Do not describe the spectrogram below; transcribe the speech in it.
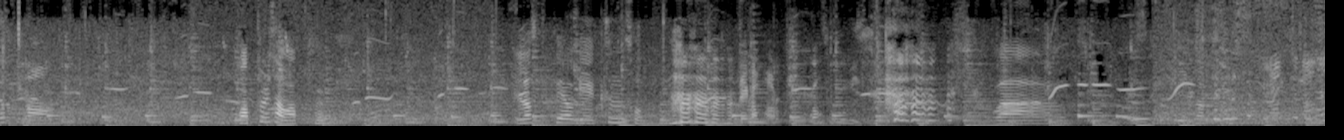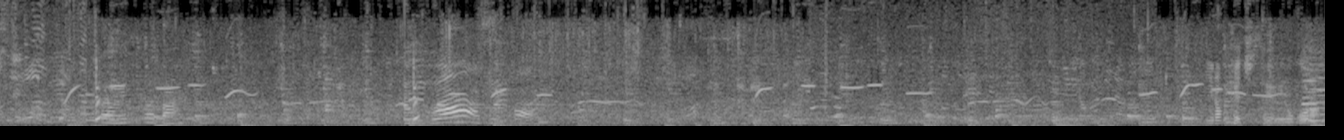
귀엽다. 와플 사 와플. 일러스트 페어계의 큰 손. 내가 바로 빛과 소금이지. 와우. 너무 예쁘다. 여기 뭐야? 대박. 이렇게 주세요. 요거랑.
